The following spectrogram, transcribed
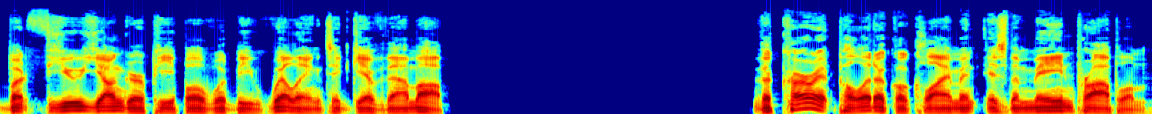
but few younger people would be willing to give them up. The current political climate is the main problem.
